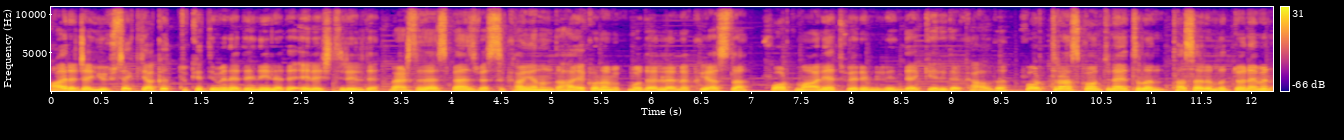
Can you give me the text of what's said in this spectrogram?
Ayrıca yüksek yakıt tüketimi nedeniyle de eleştirildi. Mercedes-Benz ve Scania'nın daha ekonomik modellerine kıyasla Ford maliyet verimliliğinde geride kaldı. Ford Transcontinental'ın tasarımı dönemin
